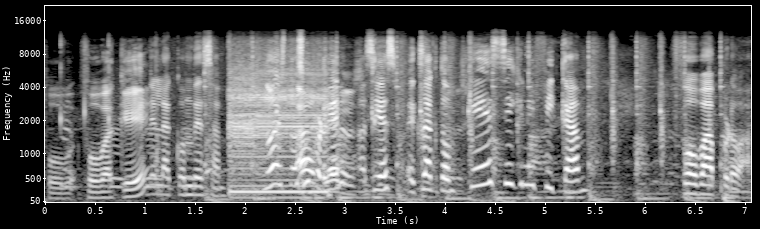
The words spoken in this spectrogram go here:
fo- ¿Foba qué? de la condesa. No, está Ah, súper bien. sí. Así es, exacto. ¿Qué significa FOBA PROA?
